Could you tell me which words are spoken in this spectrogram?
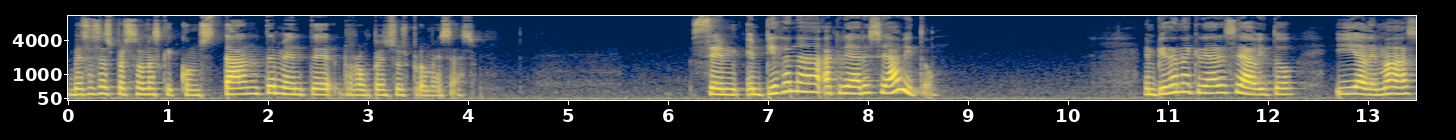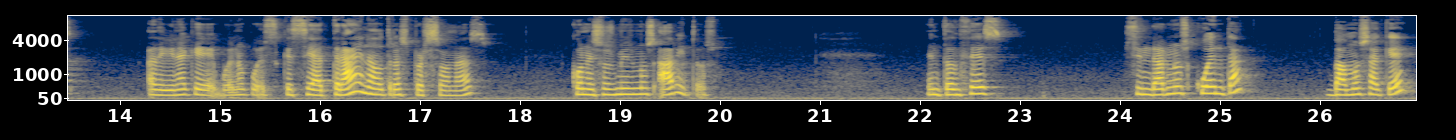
ves a esas personas que constantemente rompen sus promesas, se empiezan a, crear ese hábito. Empiezan a crear ese hábito y además, adivina que, bueno, pues que se atraen a otras personas con esos mismos hábitos. Entonces, sin darnos cuenta, vamos a qué?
